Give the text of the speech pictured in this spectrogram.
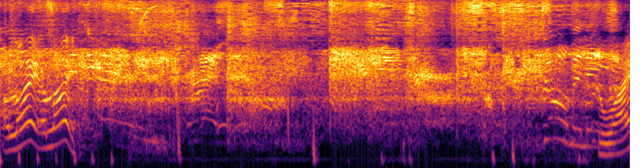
เอา ally เลย เอาเลย Dominate. สวย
